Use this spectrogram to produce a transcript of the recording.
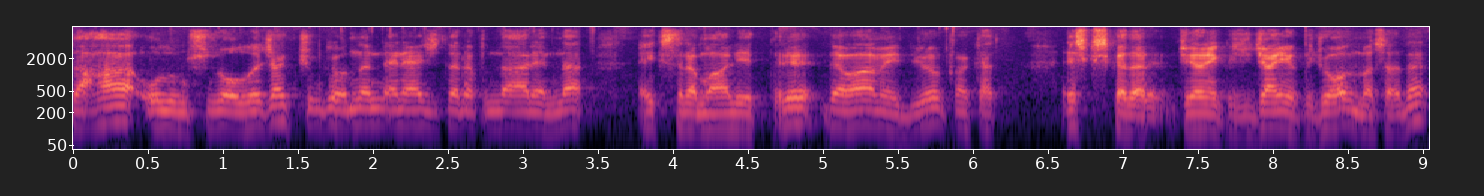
daha olumsuz olacak çünkü onların enerji tarafında halen ekstra maliyetleri devam ediyor fakat eskisi kadar can yakıcı, can yakıcı olmasa da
